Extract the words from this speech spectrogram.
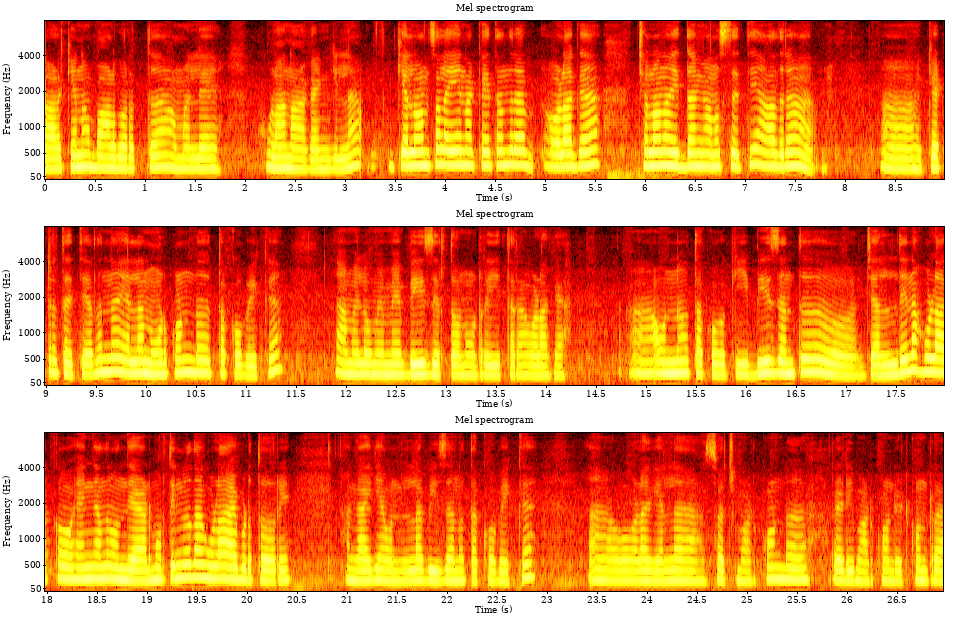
ಬಾಳ್ಕೆನ ಭಾಳ ಬರುತ್ತೆ? ಆಮೇಲೆ ಹುಳನ ಆಗಂಗಿಲ್ಲ. ಕೆಲವೊಂದು ಸಲ ಏನಾಕೈತಂದ್ರೆ ಒಳಗೆ ಚಲೋನ ಇದ್ದಂಗೆ ಅನಿಸ್ತೈತಿ, ಆದ್ರೆ ಕೆಟ್ಟಿರ್ತೈತಿ. ಅದನ್ನು ಎಲ್ಲ ನೋಡ್ಕೊಂಡು ತಗೋಬೇಕು ಆಮೇಲೆ ಒಮ್ಮೊಮ್ಮೆ ಬೀಜ ಇರ್ತಾವೆ ನೋಡ್ರಿ ಈ ಥರ ಒಳಗೆ. ಅವನ್ನ ತಗೋಬೇಕು ಈ ಬೀಜ ಅಂತೂ ಜಲ್ದಿನ ಹುಳ ಹಾಕೋ ಹೆಂಗಂದ್ರೆ ಒಂದು ಎರಡು ಮೂರು ತಿಂಗ್ಳದಾಗ ಹುಳ ಆಗ್ಬಿಡ್ತಾವೆ ರೀ ಹಾಗಾಗಿ ಅವನ್ನೆಲ್ಲ ಬೀಜನೂ ತಗೋಬೇಕು ಒಳಗೆಲ್ಲ ಸ್ವಚ್ಛ ಮಾಡ್ಕೊಂಡು, ರೆಡಿ ಮಾಡ್ಕೊಂಡು ಇಟ್ಕೊಂಡ್ರೆ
